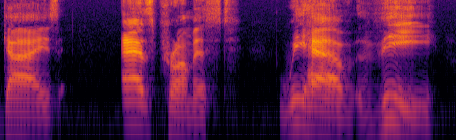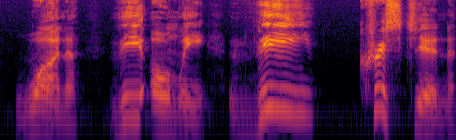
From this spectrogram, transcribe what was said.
Guys, as promised, we have the one, the only, the Christian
